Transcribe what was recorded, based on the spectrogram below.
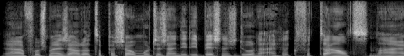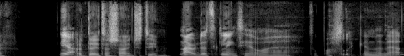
Ja, volgens mij zou dat de persoon moeten zijn die die businessdoelen eigenlijk vertaalt naar ja. Het data science team. Nou, dat klinkt heel uh, toepasselijk, inderdaad.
